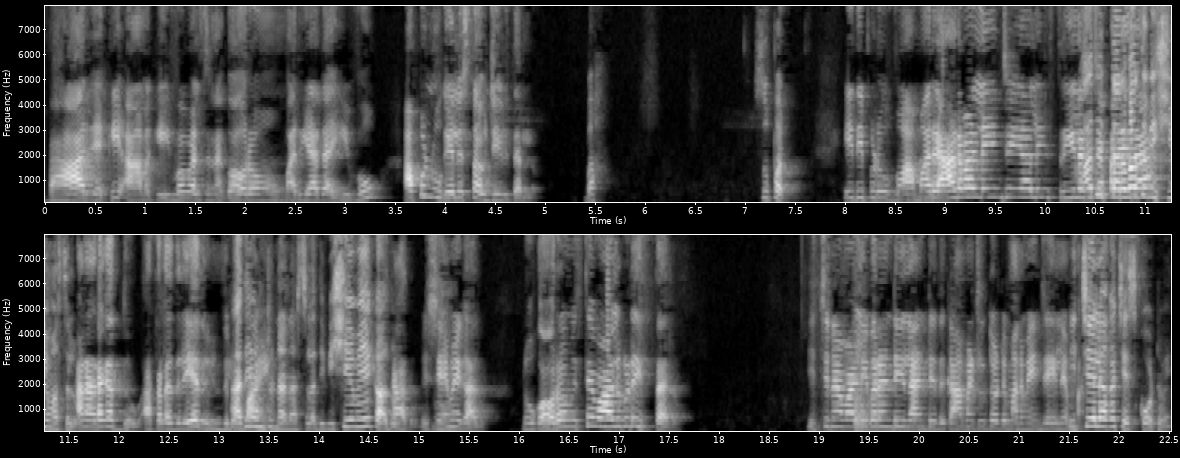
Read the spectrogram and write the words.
భార్యకి ఆమెకి ఇవ్వవలసిన గౌరవం మర్యాద ఇవ్వు. అప్పుడు నువ్వు గెలుస్తావు జీవితంలో. సూపర్. ఇది ఇప్పుడు మరి ఆడవాళ్ళు ఏం చేయాలి? స్త్రీలకు? తర్వాత విషయం అసలు. అని అడగద్దు. అసలు అది లేదు ఇందులో అదే. అంటున్నాను అసలు. అది విషయమే కాదు. కాదు విషయమే కాదు. నువ్వు గౌరవం ఇస్తే వాళ్ళు కూడా ఇస్తారు. ఇచ్చిన వాళ్ళు ఇవ్వరండి ఇలాంటిది. కామెంట్లతోటి మనం ఏం చేయలేము ఇచ్చేలాగా చేసుకోవటమే.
